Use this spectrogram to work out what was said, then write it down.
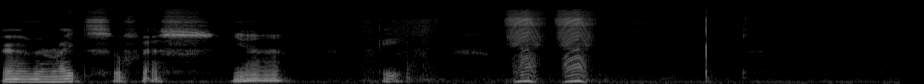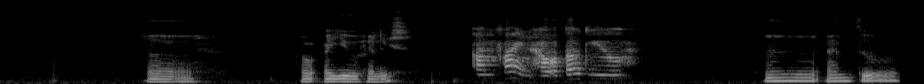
can write so fast. Yeah. Okay. Uh, how are you, Felice? I'm fine. How about you? Uh, I'm too.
